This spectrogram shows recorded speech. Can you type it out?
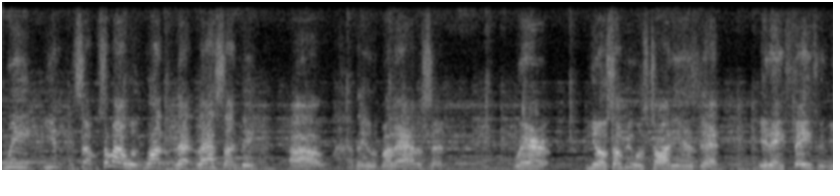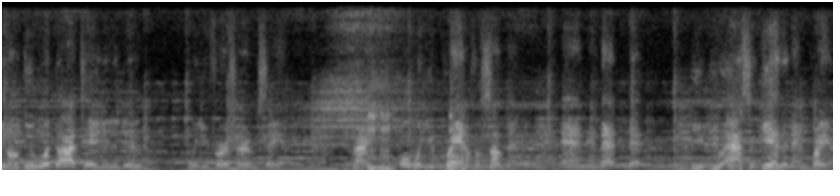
we, you so, somebody was one last Sunday, uh, I think it was Brother Addison, where, you know, some people was taught is that it ain't faith if you don't do what God tell you to do when you first heard him say it, right? Mhm. Or when you're praying for something and, and that, that you, you ask again in that prayer.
